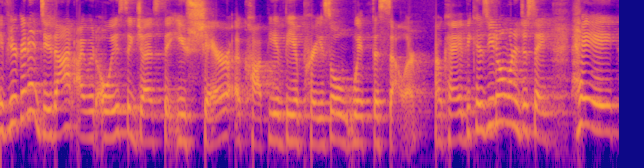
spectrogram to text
If you're gonna do that, I would always suggest that you share a copy of the appraisal with the seller, okay? Because you don't wanna just say, hey,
